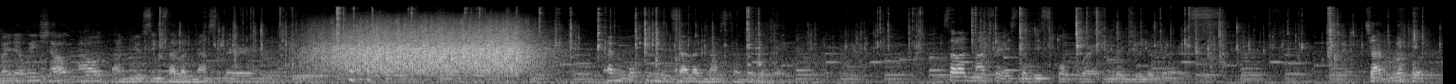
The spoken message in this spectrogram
By the way, shout out, I'm using Salad Master. I'm cooking with Salad Master by the way. Salad Master is the best cookware in the universe. Chat bro.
